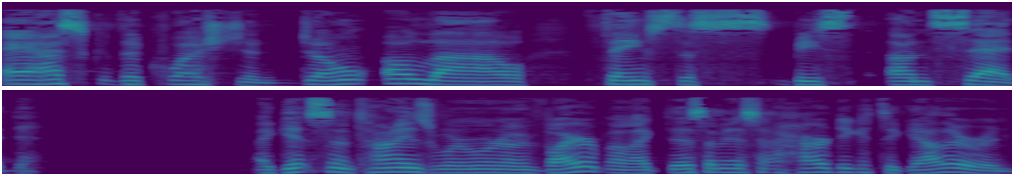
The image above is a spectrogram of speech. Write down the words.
Ask the question. Don't allow things to be unsaid. I get sometimes when we're in an environment like this, I mean, it's hard to get together. And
